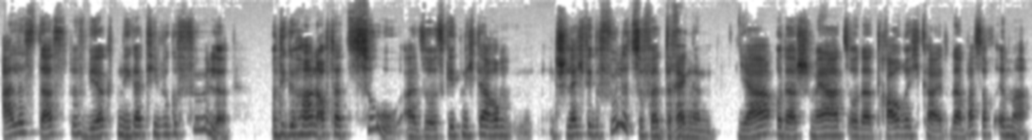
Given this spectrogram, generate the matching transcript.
Alles das bewirkt negative Gefühle. Und die gehören auch dazu. Also es geht nicht darum, schlechte Gefühle zu verdrängen, ja, oder Schmerz oder Traurigkeit oder was auch immer.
